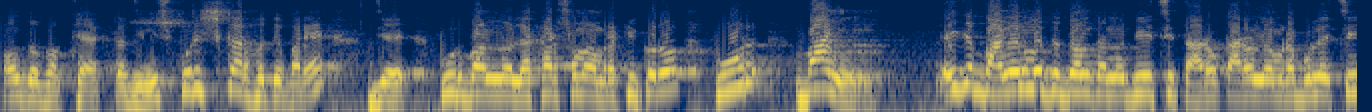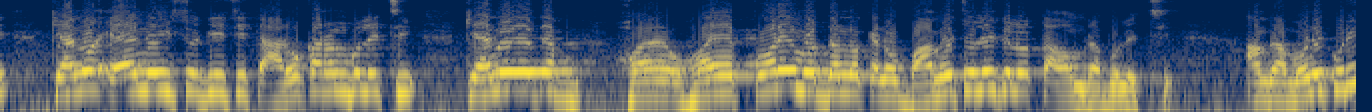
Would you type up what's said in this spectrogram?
অন্তপক্ষে একটা জিনিস পরিষ্কার হতে পারে যে পূর্বাহ্ন লেখার সময় আমরা কি করো পূর বান এই যে বানের মধ্যে দন্তান্ন দিয়েছি, তারও কারণ আমরা বলেছি। কেন এন এইচ দিয়েছি, তারও কারণ বলেছি। কেন এটা হয়ে, হয় পরে মধ্যাহ্ন, কেন বামে চলে গেল, তাও আমরা বলেছি। আমরা মনে করি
